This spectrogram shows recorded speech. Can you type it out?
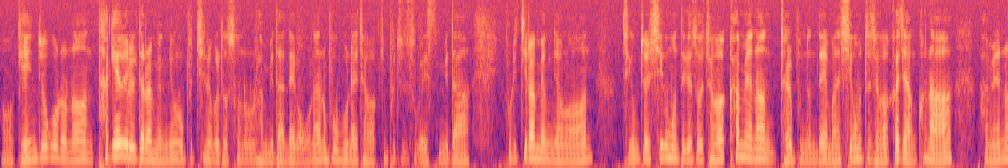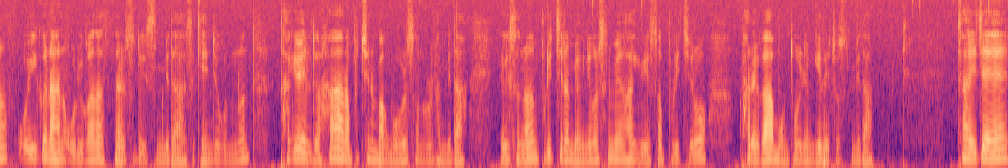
어, 개인적으로는 타겟 웰드라는 명령으로 붙이는 걸 더 선호를 합니다. 내가 원하는 부분에 정확히 붙일 수가 있습니다. 브릿지란 명령은 지금처럼 시그먼트 계속 정확하면은 잘 붙는데 만 시그먼트 정확하지 않거나 하면은 꼬이거나 하는 오류가 나타날 수도 있습니다. 그래서 개인적으로는 웰드 하나하나 붙이는 방법을 선호를 합니다. 여기서는 브릿지란 명령을 설명하기 위해서 브릿지로 팔과 몸통을 연결해 줬습니다. 자 이제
